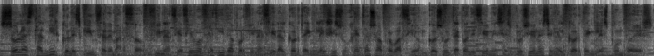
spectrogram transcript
Solo hasta el miércoles 15 de marzo. Financiación ofrecida por Financiera el corte inglés y sujeta a su aprobación. Consulta condiciones y exclusiones en elcorteinglés.es.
